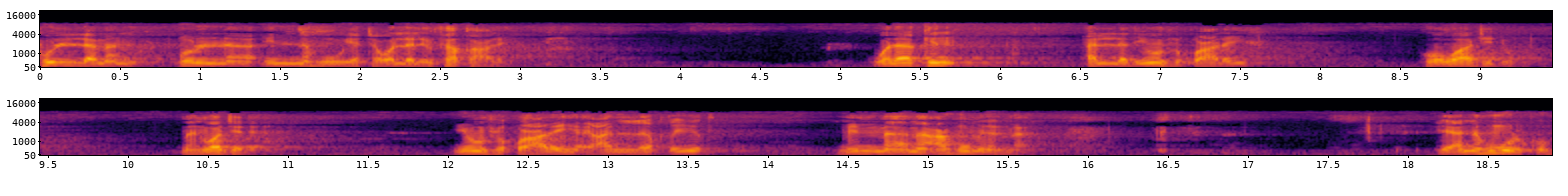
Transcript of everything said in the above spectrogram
كل من قلنا إنه يتولى الإنفاق عليه. ولكن الذي ينفق عليه هو واجده من وجده. ينفق عليه على اللقيط مما معه من المال. لأنه ملكه.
